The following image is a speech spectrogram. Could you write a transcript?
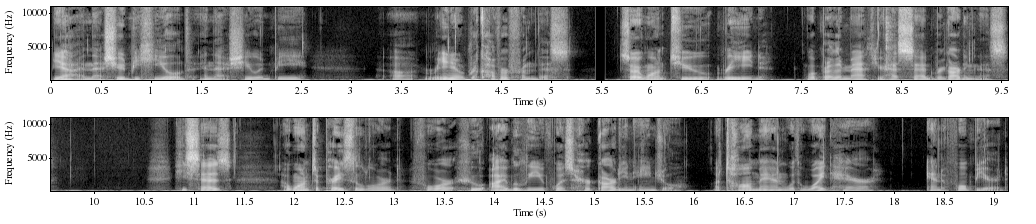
yeah and that she would be healed and that she would be uh, you know recover from this. So I want to read what brother Matthew has said regarding this. He says I want to praise the Lord for who I believe was her guardian angel a tall man with white hair and a full beard.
